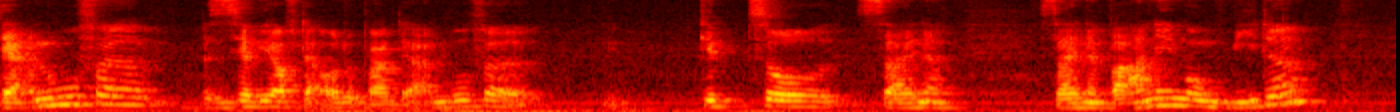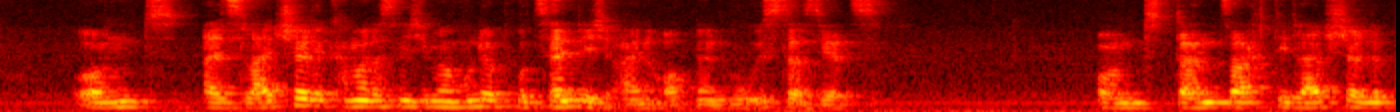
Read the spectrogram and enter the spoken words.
der Anrufer, es ist ja wie auf der Autobahn, der Anrufer gibt so seine, seine Wahrnehmung wieder und als Leitstelle kann man das nicht immer hundertprozentig einordnen. Wo ist das jetzt? Und dann sagt die Leitstelle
